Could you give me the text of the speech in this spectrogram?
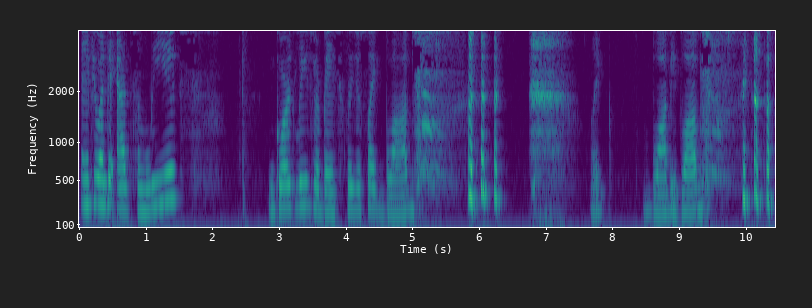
And if you want to add some leaves, gourd leaves are basically just like blobs. like blobby blobs. I don't know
